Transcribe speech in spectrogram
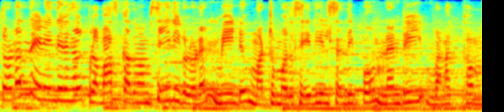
தொடர்ந்து இணைந்திருங்கள் பிரபாஸ் கதமம் செய்திகளுடன். மீண்டும் மற்றும் ஒரு செய்தியில் சந்திப்போம். நன்றி வணக்கம்.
